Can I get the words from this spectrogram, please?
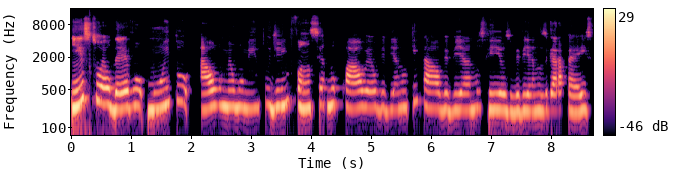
Isso eu devo muito ao meu momento de infância, no qual eu vivia no quintal, vivia nos rios, vivia nos igarapés,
